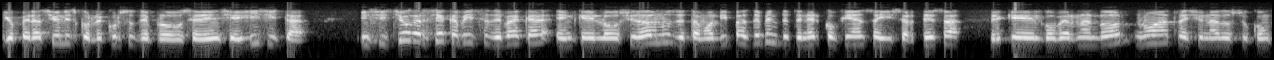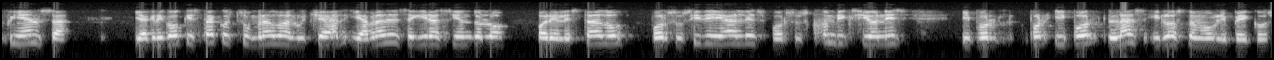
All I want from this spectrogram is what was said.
y operaciones con recursos de procedencia ilícita. Insistió García Cabeza de Vaca en que los ciudadanos de Tamaulipas deben de tener confianza y certeza de que el gobernador no ha traicionado su confianza y agregó que está acostumbrado a luchar y habrá de seguir haciéndolo por el Estado, por sus ideales, por sus convicciones y por, por, y por las y los tamaulipecos.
